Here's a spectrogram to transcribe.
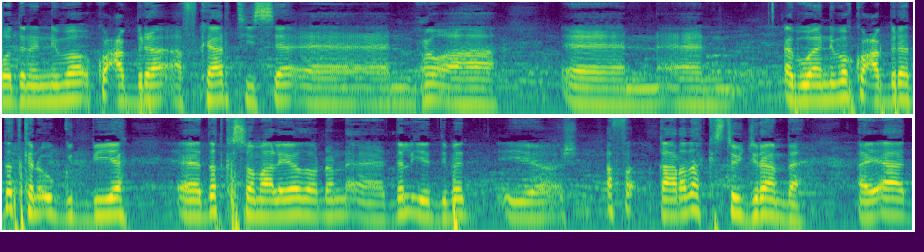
wadaninimo ku cabira afkaartiisa muxuu ahaa abwaannimo ku cabira dadkana u gudbiya dadka soomaaliyeed oo dhan dal iyo dibad iyo qaaradaha kastoo jiraanba ay aad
